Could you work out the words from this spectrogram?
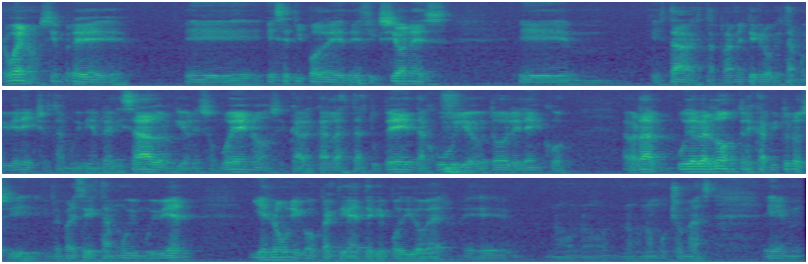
pero bueno, siempre eh, ese tipo de, ficciones eh, está, realmente creo que está muy bien hecho, está muy bien realizado, los guiones son buenos, Car- Carla está estupenda, Julio, todo el elenco. La verdad, pude ver dos o tres capítulos y me parece que está muy, muy bien. Y es lo único prácticamente que he podido ver, eh, no, no, no, mucho más. En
